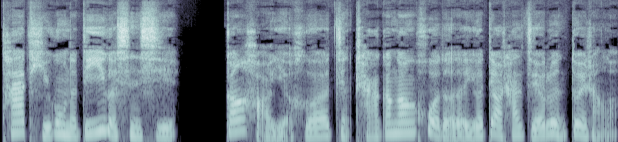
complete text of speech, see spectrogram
她提供的第一个信息，刚好也和警察刚刚获得的一个调查的结论对上了。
